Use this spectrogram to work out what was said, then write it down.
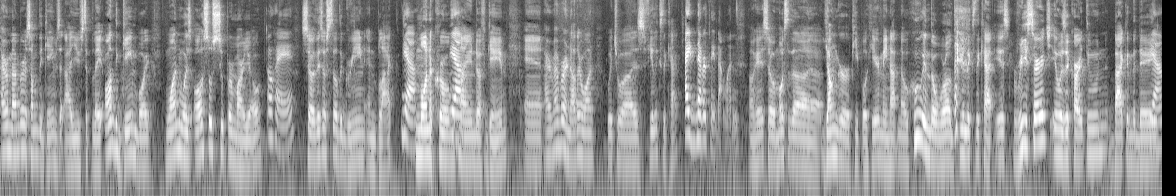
I remember some of the games that I used to play on the Game Boy. One was also Super Mario. Okay. So this was still the green and black Yeah. monochrome Yeah. kind of game. And I remember another one which was Felix the Cat. I never played that one. Okay, so most of the younger people here may not know who in the world Felix the Cat is. Research, it was a cartoon back in the day. Yeah.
